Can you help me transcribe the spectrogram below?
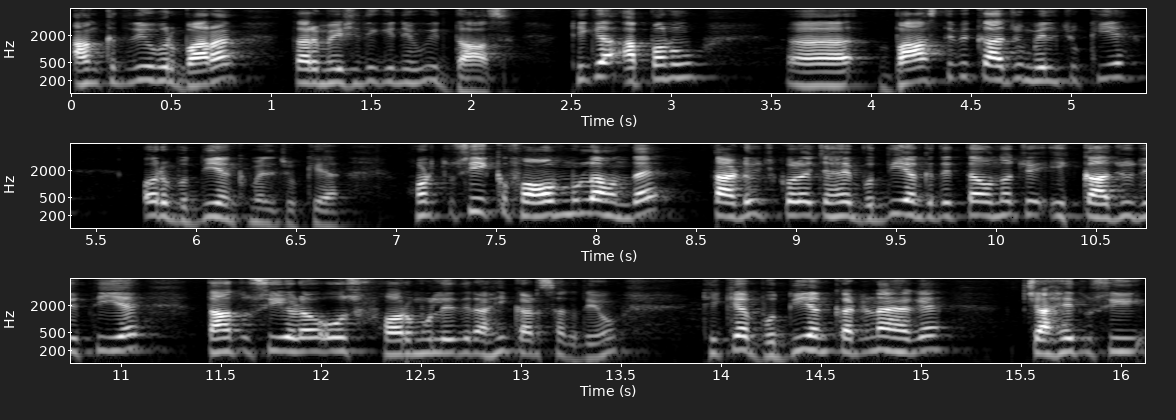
ਅੰਕ ਦੀ ਉਮਰ 12 ਤਾਂ ਰਮੇਸ਼ ਦੀ ਕਿੰਨੀ ਹੋਊਗੀ 10 ਠੀਕ ਹੈ? ਆਪਾਂ ਨੂੰ ਅ, ਵਾਸਤਵਿਕ ਆਜੂ ਮਿਲ ਚੁੱਕੀ ਹੈ ਔਰ ਬੁੱਧੀ ਅੰਕ ਮਿਲ ਚੁੱਕਿਆ। ਹੁਣ ਤੁਸੀਂ ਇੱਕ ਫਾਰਮੂਲਾ ਹੁੰਦਾ ਹੈ ਤੁਹਾਡੇ ਵਿੱਚ ਕੋਲੇ ਚਾਹੇ ਬੁੱਧੀ ਅੰਕ ਦਿੱਤਾ, ਉਹਨਾਂ ਚੋਂ ਇੱਕ ਆਜੂ ਦਿੱਤੀ ਹੈ, ਤਾਂ ਤੁਸੀਂ ਜਿਹੜਾ ਉਸ ਫਾਰਮੂਲੇ ਦੇ ਰਾਹੀਂ ਕੱਢ ਸਕਦੇ ਹੋ। ਠੀਕ ਹੈ, ਬੁੱਧੀ ਅੰਕ ਕੱਢਣਾ ਹੈਗਾ, ਚਾਹੇ ਤੁਸੀਂ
